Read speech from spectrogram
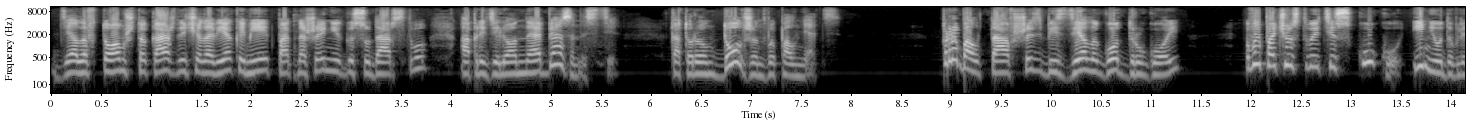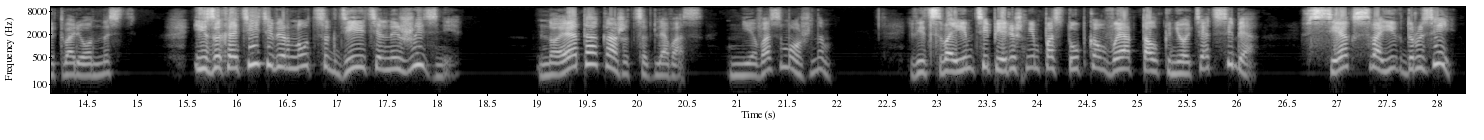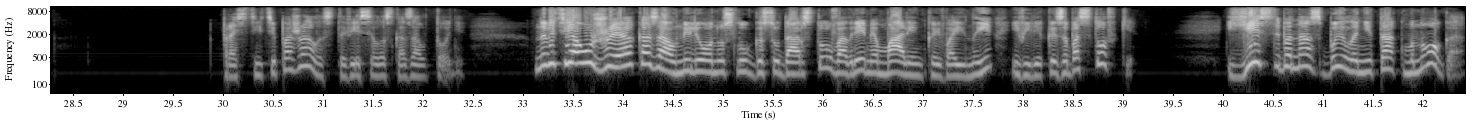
Дело в том, что каждый человек имеет по отношению к государству определенные обязанности, которые он должен выполнять. Проболтавшись без дела год-другой, вы почувствуете скуку и неудовлетворенность и захотите вернуться к деятельной жизни. Но это окажется для вас невозможным. Ведь своим теперешним поступком вы оттолкнете от себя всех своих друзей. — Простите, пожалуйста, — весело сказал Тони. — Но ведь я уже оказал миллион услуг государству во время маленькой войны и великой забастовки. Если бы нас было не так много,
